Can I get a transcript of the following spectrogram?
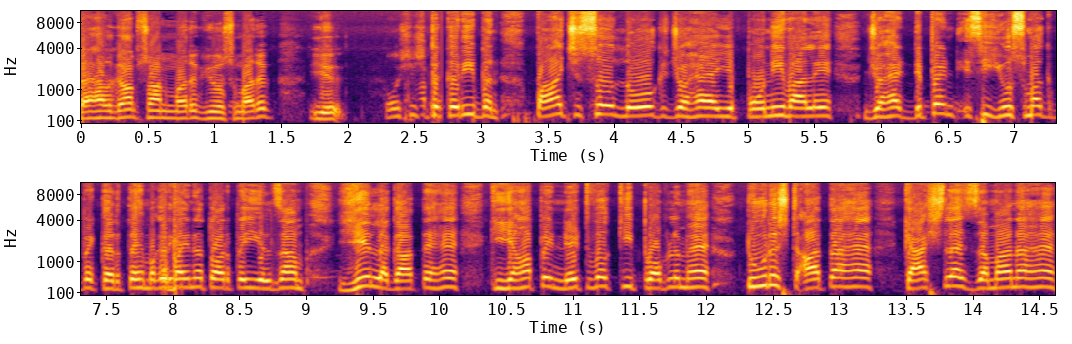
पहलगाम सोनमर्ग यूस मर्ग यह कोशिश पे करीबन 500 लोग जो है ये पोनी वाले जो है डिपेंड इसी यूसमग पे करते हैं। मगर बाइना तौर पे ये इल्ज़ाम ये लगाते हैं कि यहाँ पे नेटवर्क की प्रॉब्लम है टूरिस्ट आता है कैशलेस ज़माना है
